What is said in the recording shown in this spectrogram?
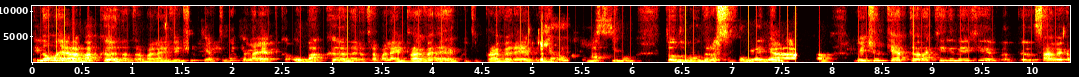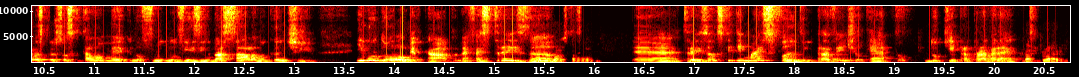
E não era bacana trabalhar em venture capital naquela época. O bacana era trabalhar em private equity. Private equity era o máximo, todo mundo era super legal. Venture capital era aquele meio que, sabe, aquelas pessoas que estavam meio que no fundo, no finzinho da sala, no cantinho. E mudou o mercado, né? Faz três anos, é, três anos que tem mais funding para venture capital do que para private equity.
